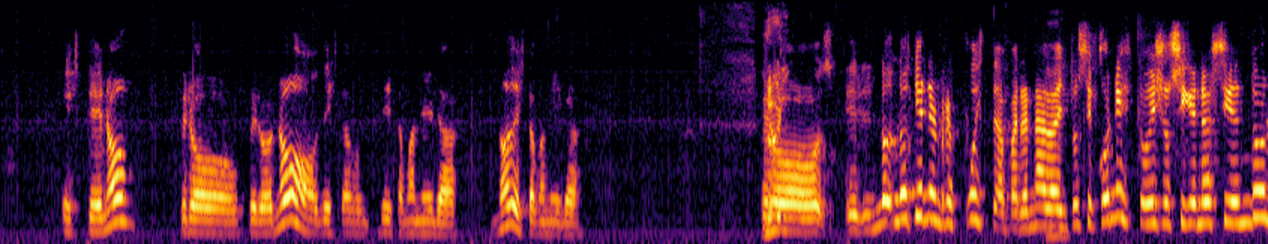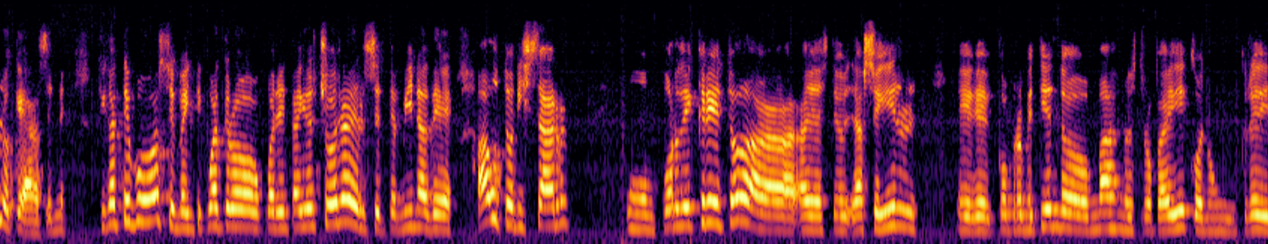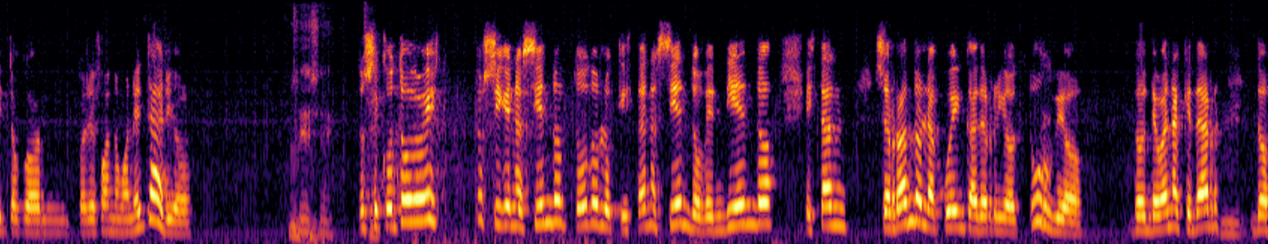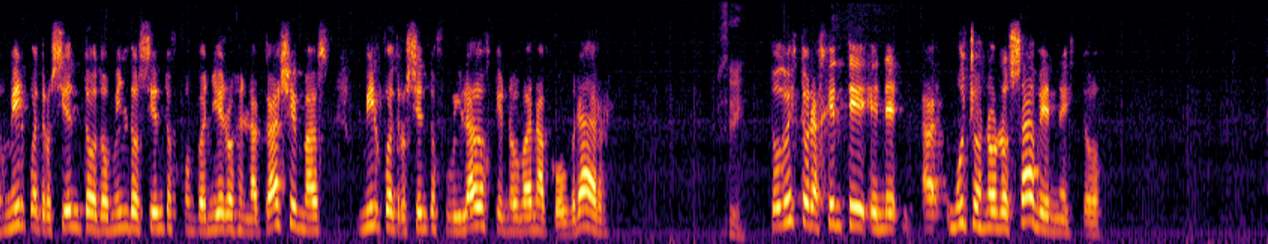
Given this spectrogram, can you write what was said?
este, ¿no? Pero, pero no de esta, de esta manera, no de esta manera. Pero eh, no, no, tienen respuesta para nada, mm. entonces con esto ellos siguen haciendo lo que hacen. Fíjate vos, en 24 o 48 horas él se termina de autorizar un, por decreto a, a, este, a seguir eh, comprometiendo más nuestro país con un crédito con, el Fondo Monetario. Entonces, con todo esto siguen haciendo todo lo que están haciendo, vendiendo, están cerrando la cuenca de Río Turbio, donde van a quedar 2.400, mm. 2.200 compañeros en la calle, más 1.400 jubilados que no van a cobrar. Todo esto la gente, en muchos no lo saben esto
